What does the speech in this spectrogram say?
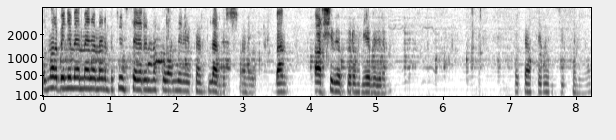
Bunlar benim hemen hemen bütün sitelerimde kullandığım eklentilerdir. Hani ben arşiv yapıyorum diyebilirim. Eklentimiz yükleniyor.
